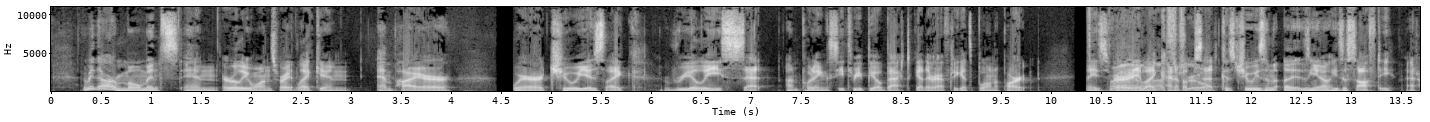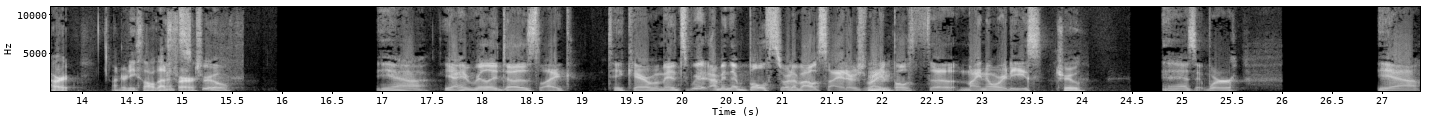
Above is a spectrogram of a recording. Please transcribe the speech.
I mean, there are moments in early ones, right? Like in Empire, where Chewie is like really set on putting C3PO back together after he gets blown apart. And he's very like kind of true. upset because Chewie's an, uh, you know, he's a softie at heart underneath all that That's fur. true. Yeah, yeah, he really does like take care of him. It's weird. I mean, they're both sort of outsiders, right? Mhm. Both the minorities, True. as it were. Yeah.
